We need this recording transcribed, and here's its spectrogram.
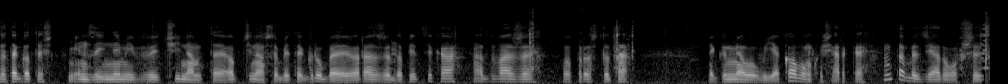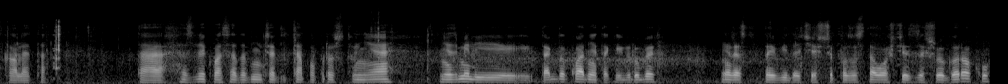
Dlatego też między innymi wycinam te, obcinam sobie te grube raz, że do piecyka, a dwa, że po prostu ta jakbym miał jakową kosiarkę, no to by zjadło wszystko, ale ta, ta zwykła sadownicza ta po prostu nie, nie zmieli tak dokładnie takich grubych. Nieraz tutaj widać jeszcze pozostałości z zeszłego roku.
